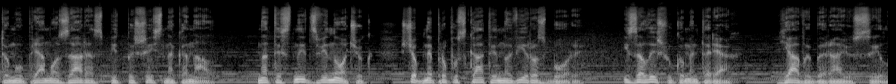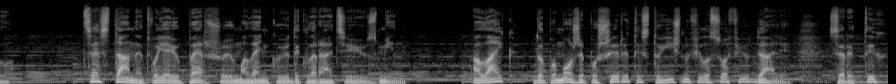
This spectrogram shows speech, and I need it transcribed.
Тому прямо зараз підпишись на канал, натисни дзвіночок, щоб не пропускати нові розбори, і залиш у коментарях Я вибираю силу. Це стане твоєю першою маленькою декларацією змін. А лайк допоможе поширити стоїчну філософію далі серед тих,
